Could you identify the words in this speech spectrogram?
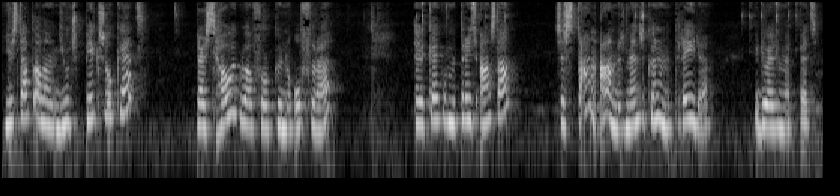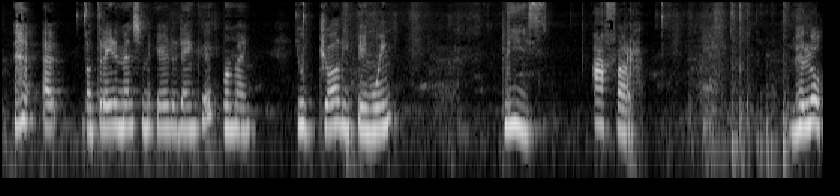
Hier staat al een huge pixel cat. Daar zou ik wel voor kunnen offeren. Uh, kijk of mijn trades aanstaan. Ze staan aan, dus mensen kunnen me traden. Ik doe even mijn pets uit. Dan traden mensen me eerder, denk ik. Voor mijn You Jolly Penguin. Please. Afar. Hallo.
